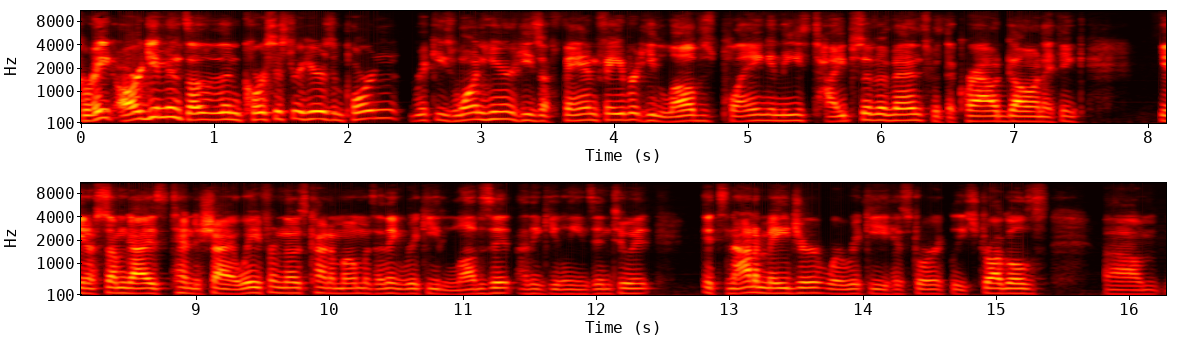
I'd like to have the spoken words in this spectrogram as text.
great arguments other than course history here is important. Rickie's won here. He's a fan favorite. He loves playing in these types of events with the crowd going. I think, you know, some guys tend to shy away from those kind of moments. I think Rickie loves it. I think he leans into it. It's not a major where Rickie historically struggles. Um,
